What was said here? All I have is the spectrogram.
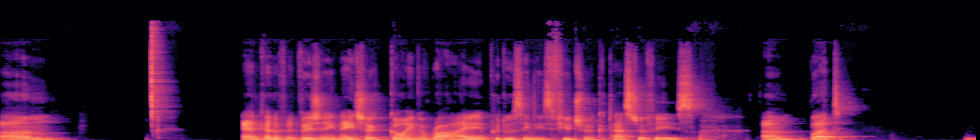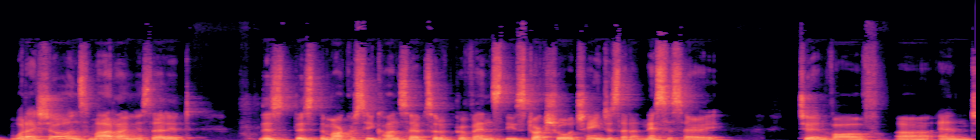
Um, and kind of envisioning nature going awry, producing these future catastrophes. Um, but what I show in Semarang is that it this this democracy concept sort of prevents these structural changes that are necessary to involve uh, and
